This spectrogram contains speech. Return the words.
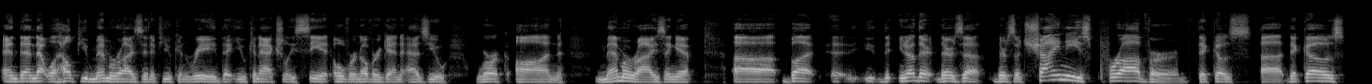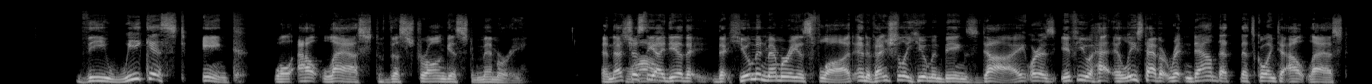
And then that will help you memorize it if you can read, that you can actually see it over and over again as you work on memorizing it. Uh, but, uh, you, you, know, there, there's a, there's a Chinese proverb that goes, uh, that goes, the weakest ink will outlast the strongest memory. And that's just wow. the idea that, that human memory is flawed and eventually human beings die. Whereas if you ha- at least have it written down, that, that's going to outlast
